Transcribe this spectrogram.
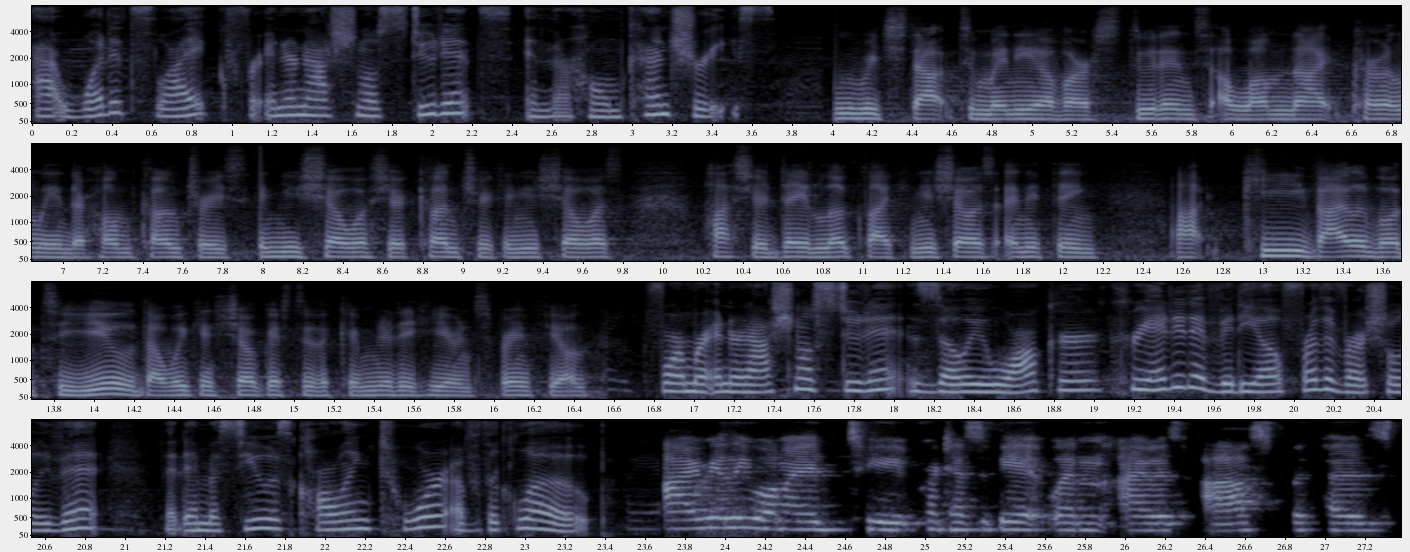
at what it's like for international students in their home countries. We reached out to many of our students, alumni currently in their home countries. Can you show us your country? Can you show us how's your day look like? Can you show us anything uh, key valuable to you that we can showcase to the community here in Springfield? Former international student Zoe Walker created a video for the virtual event that MSU is calling Tour of the Globe. I really wanted to participate when I was asked because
